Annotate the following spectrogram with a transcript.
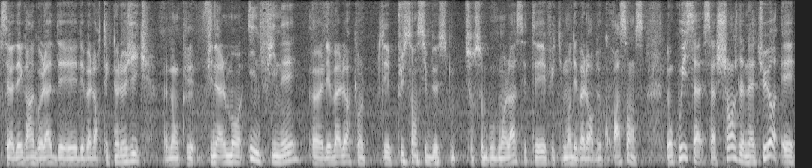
c'est la dégringolade des, des, valeurs technologiques. Donc finalement, in fine, euh, les valeurs qui ont été plus sensibles sur ce mouvement-là, c'était effectivement des valeurs de croissance. Donc oui, ça, ça change la nature et,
